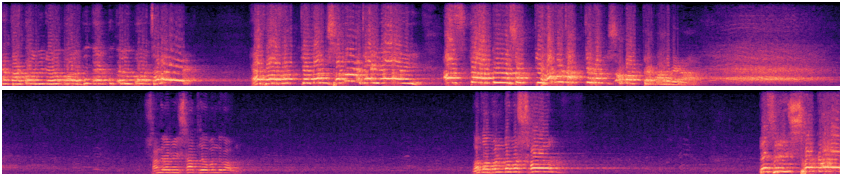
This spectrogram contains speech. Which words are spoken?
নেতা কর্মীদের উপর, বুকের বুকের উপর চালাবে হেফাজতকে ধ্বংস করা যায় নাই। আস্থা শক্তি হেফাজতকে ধ্বংস করতে পারবে না। সংগ্রামী সাথী বন্ধুগণ। গত পনেরো বছর দেশের সরকার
